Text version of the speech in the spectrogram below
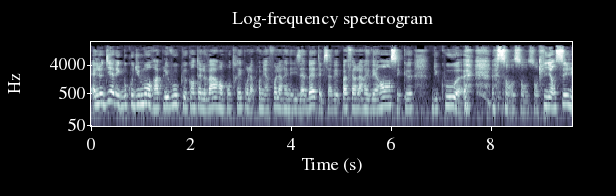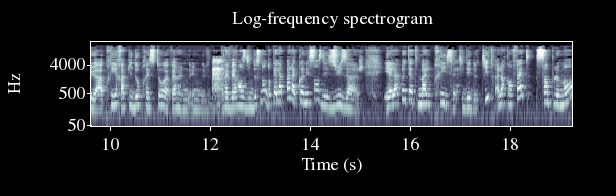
Elle le dit avec beaucoup d'humour. Rappelez-vous que quand elle va rencontrer pour la première fois la reine Elisabeth, elle savait pas faire la révérence et que du coup, euh, son, fiancé lui a appris rapido presto à faire une, une révérence digne de ce nom. Donc elle n'a pas la connaissance des usages. Et elle a peut-être mal pris cette idée de titre, alors qu'en fait, simplement,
